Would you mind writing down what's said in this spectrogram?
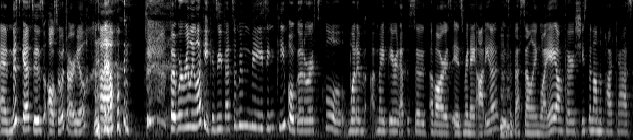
and this guest is also a Tar Heel. Um, but we're really lucky because we've had some amazing people go to our school. One of my favorite episodes of ours is Renee Ahdieh, who's a mm-hmm. best-selling YA author. She's been on the podcast.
